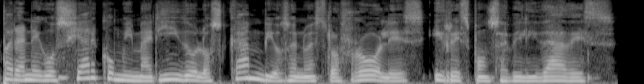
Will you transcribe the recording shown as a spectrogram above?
para negociar con mi marido los cambios en nuestros roles y responsabilidades.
